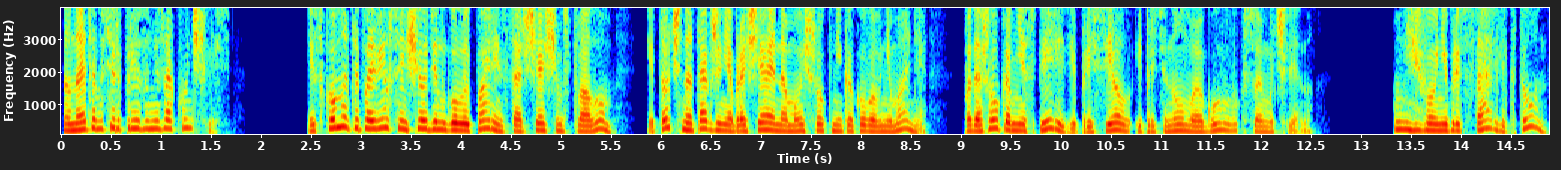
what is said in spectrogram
Но на этом сюрпризы не закончились. Из комнаты появился еще один голый парень с торчащим стволом и, точно так же не обращая на мой шок никакого внимания, Подошел ко мне спереди, присел и притянул мою голову к своему члену. Мне его не представили, кто он?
